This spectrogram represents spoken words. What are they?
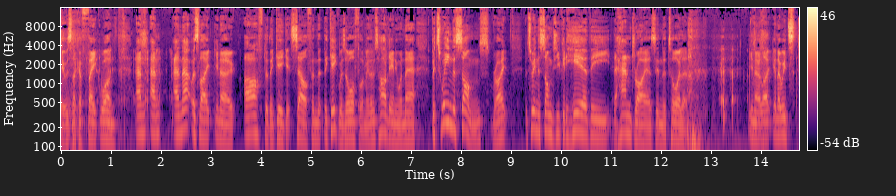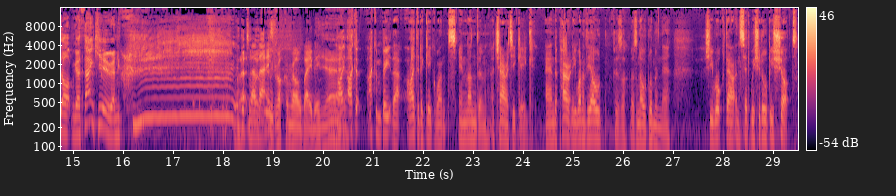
it was like a fake one, and and and that was like you know after the gig itself, and that the gig was awful. I mean, there was hardly anyone there between the songs, right? Between the songs, you could hear the the hand dryers in the toilet. You know, like you know, we'd stop and go, "Thank you," and Now that is rock and roll, baby. yeah, I, I, can, I can beat that. I did a gig once in London, a charity gig, and apparently one of the old, because there was an old woman there, she walked out and said we should all be shot.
